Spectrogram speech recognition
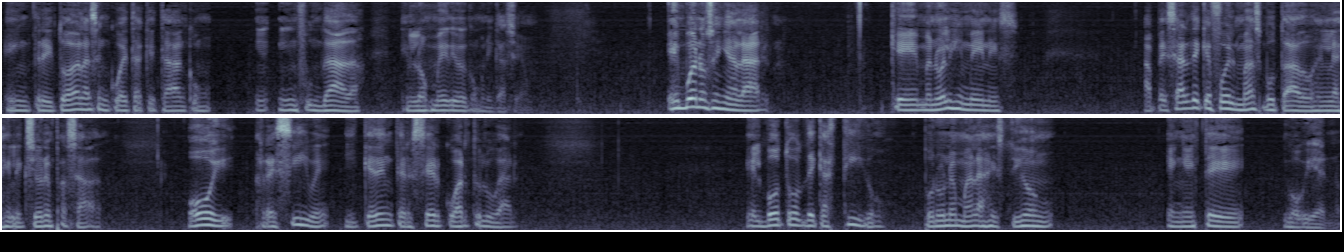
entre todas las encuestas que estaban con, infundadas en los medios de comunicación. Es bueno señalar que Manuel Jiménez, a pesar de que fue el más votado en las elecciones pasadas, hoy recibe y queda en tercer, cuarto lugar el voto de castigo por una mala gestión en este gobierno.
